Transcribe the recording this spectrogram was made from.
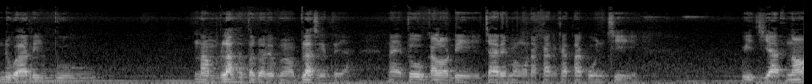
2016 atau 2015 gitu ya. Nah, itu kalau dicari menggunakan kata kunci Wijiatno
